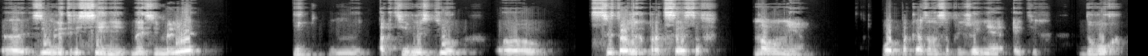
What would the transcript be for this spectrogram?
э, землетрясений на Земле и активностью э, световых процессов на Луне. Вот показано сопряжение этих двух,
